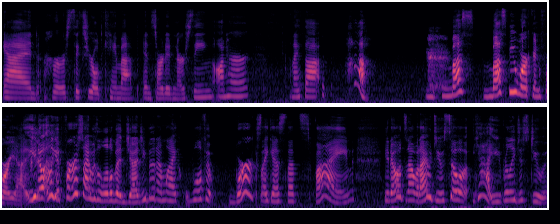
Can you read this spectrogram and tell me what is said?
and her six year old came up and started nursing on her. And I thought, huh, must must be working for you. You know, like at first I was a little bit judgy, but I'm like, well, if it works, I guess that's fine. You know, it's not what I would do. So yeah, you really just do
